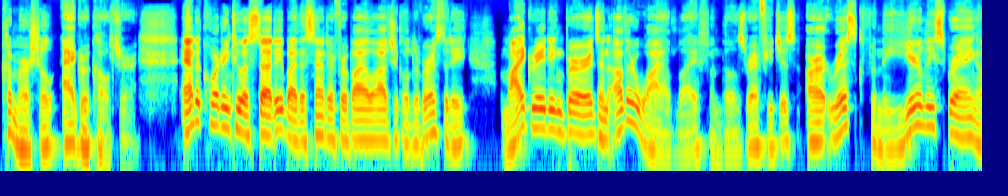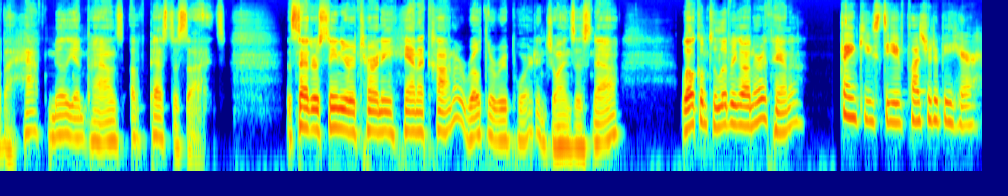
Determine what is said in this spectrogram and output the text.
commercial agriculture. And according to a study by the Center for Biological Diversity, migrating birds and other wildlife in those refuges are at risk from the yearly spraying of a half million pounds of pesticides. The Center's senior attorney, Hannah Connor, wrote the report and joins us now. Welcome to Living on Earth, Hannah. Thank you, Steve. Pleasure to be here.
